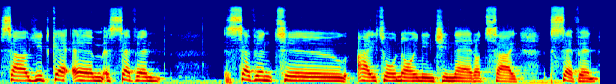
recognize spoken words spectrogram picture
So you'd get um, a 7 seven to eight or nine inch in there, I'd say seven,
